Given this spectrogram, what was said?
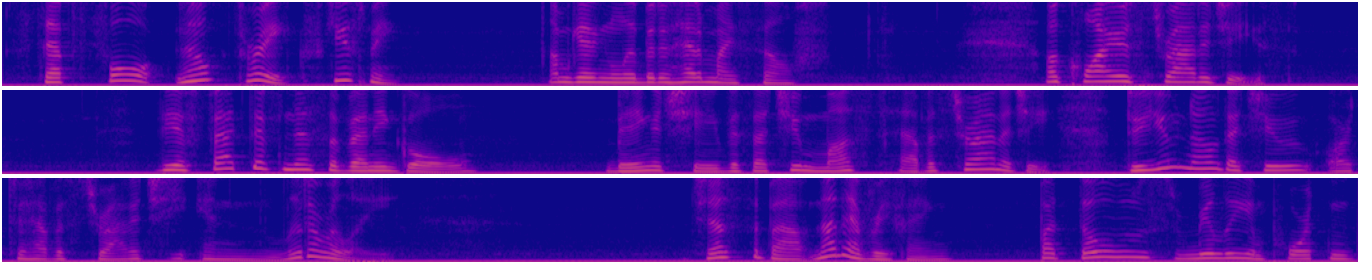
Step four, no, three, excuse me. I'm getting a little bit ahead of myself. Acquire strategies. The effectiveness of any goal being achieved is that you must have a strategy. Do you know that you are to have a strategy in literally just about, not everything, but those really important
